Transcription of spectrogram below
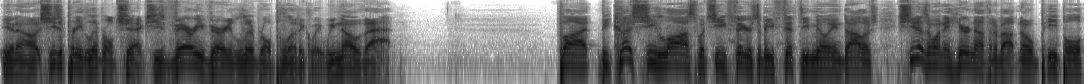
you know, she's a pretty liberal chick. She's very, very liberal politically. We know that. But because she lost what she figures to be $50 million, she doesn't want to hear nothing about no people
